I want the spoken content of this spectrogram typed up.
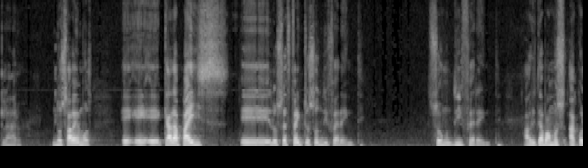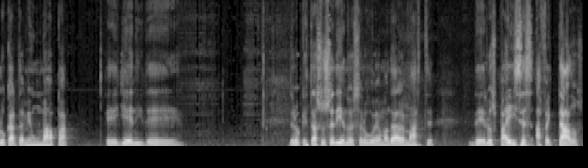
Claro. No sabemos eh, eh, eh, cada país, los efectos son diferentes. Son diferentes. Ahorita vamos a colocar también un mapa, Jenny, de, de lo que está sucediendo. Se lo voy a mandar al máster, de los países afectados,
